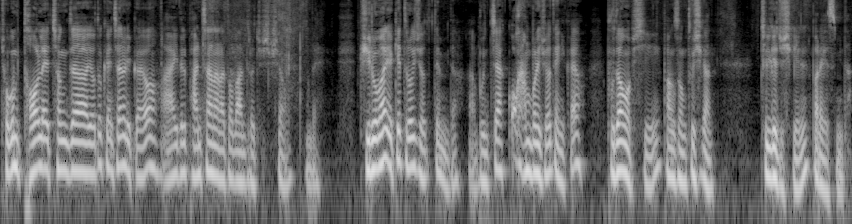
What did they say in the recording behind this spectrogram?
조금 덜 애청자여도 괜찮으니까요. 아이들 반찬 하나 더 만들어 주십시오. 네. 귀로만 이렇게 들어주셔도 됩니다. 아, 문자 꼭 안 보내주셔도 되니까요. 부담 없이 방송 2시간 즐겨주시길 바라겠습니다.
